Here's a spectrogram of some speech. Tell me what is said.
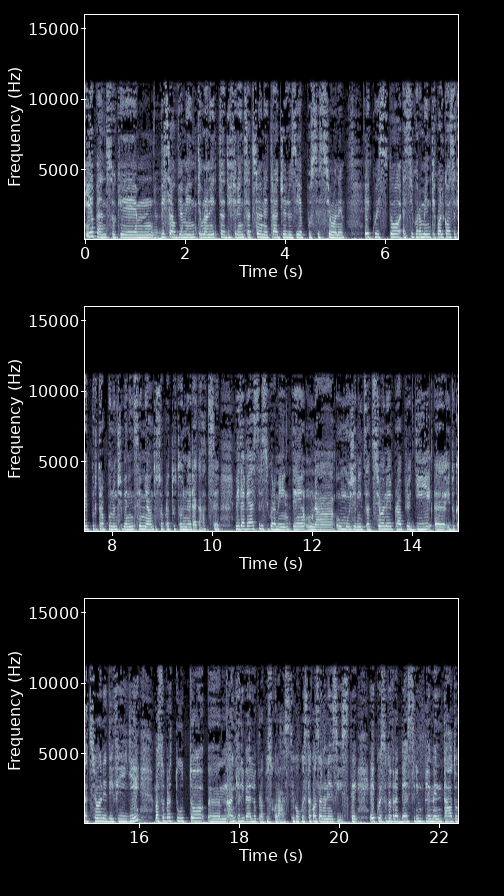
Io penso che mh, vi sia ovviamente una netta differenziazione tra gelosia e possessione e questo è sicuramente qualcosa che purtroppo non ci viene insegnato, soprattutto noi ragazze. Vi deve essere sicuramente una omogenizzazione proprio di eh, educazione dei figli, ma soprattutto ehm, anche a livello proprio scolastico. Questa cosa non esiste e questo dovrebbe essere implementato.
